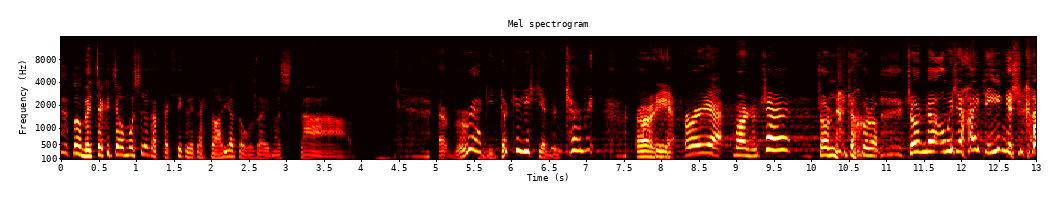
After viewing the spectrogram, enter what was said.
まあめちゃくちゃ面白かった。来てくれた人ありがとうございました。ブラディどっちでしたの旅おやおやモンドさんそんなところそんなお店入っていいんですか？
